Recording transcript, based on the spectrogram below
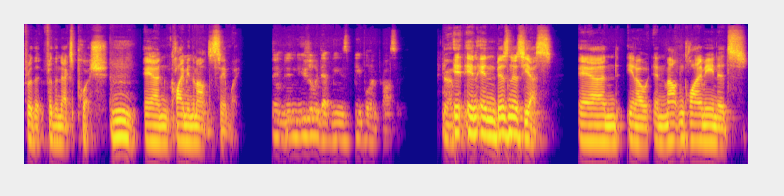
for the for the next push. Mm. And climbing the mountains the same way. and, and usually that means people and process. Yeah. It, in in business, yes, and you know, in mountain climbing, it's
